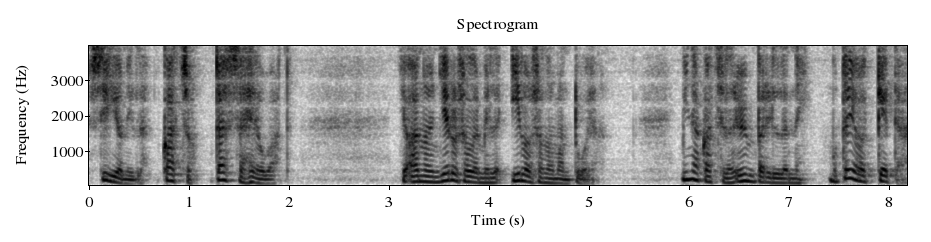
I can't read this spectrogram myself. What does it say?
Sionille, katso, tässä he ovat. Ja annoin Jerusalemille ilosanoman tuojan. Minä katselen ympärilleni, mutta ei ole ketään.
